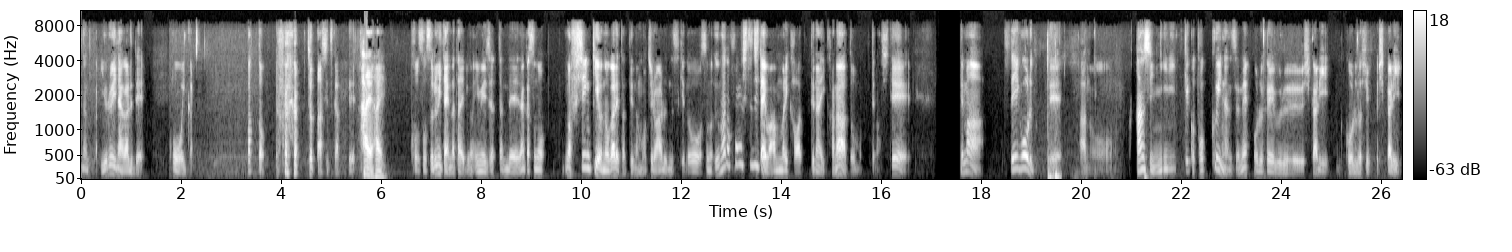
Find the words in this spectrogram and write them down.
なんか緩い流れで、こういか、パッと、ちょっと足使って、はい。はい。構想するみたいなタイプのイメージだったんで、なんかその、まあ、不審期を逃れたっていうのはもちろんあるんですけど、その馬の本質自体はあんまり変わってないかなと思ってまして、で、まあ、ステイゴールドって、あの、阪神に結構得意なんですよね。オルフェーヴルしかり、ゴールドシップしかり、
